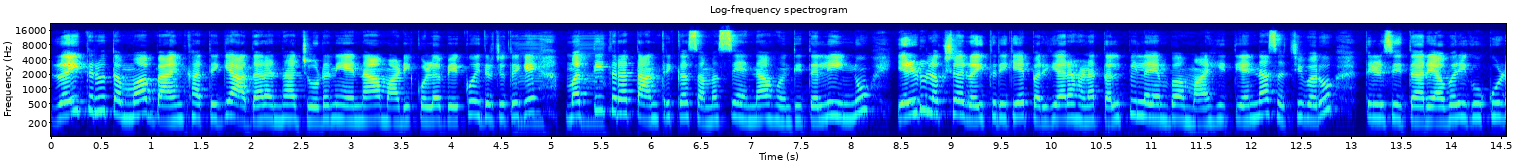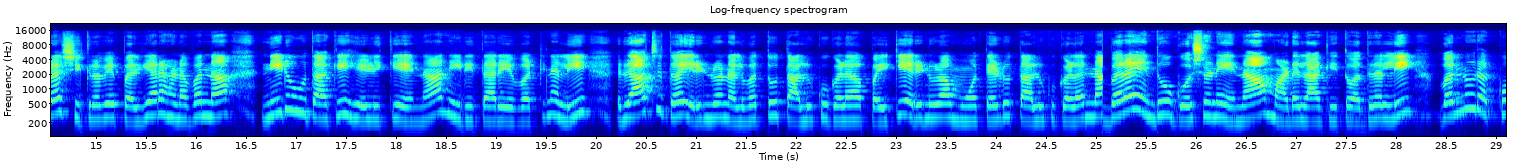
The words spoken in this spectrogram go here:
ರೈತರು ತಮ್ಮ ಬ್ಯಾಂಕ್ ಖಾತೆಗೆ ಆಧಾರನ್ನು ಜೋಡಣೆಯನ್ನ ಮಾಡಿಕೊಳ್ಳಬೇಕು. ಇದರ ಜೊತೆಗೆ ಮತ್ತಿತರ ತಾಂತ್ರಿಕ ಸಮಸ್ಯೆಯನ್ನ ಹೊಂದಿದ್ದಲ್ಲಿ ಇನ್ನು ಎರಡು ಲಕ್ಷ ರೈತರಿಗೆ ಪರಿಹಾರ ಹಣ ತಲುಪಿಲ್ಲ ಎಂಬ ಮಾಹಿತಿಯನ್ನ ಸಚಿವರು ತಿಳಿಸಿದ್ದಾರೆ. ಅವರಿಗೂ ಕೂಡ ಶೀಘ್ರವೇ ಪರಿಹಾರ ಹಣವನ್ನ ನೀಡುವುದಾಗಿ ಹೇಳಿಕೆಯನ್ನು ನೀಡಿದ್ದಾರೆ. ಒಟ್ಟಿನಲ್ಲಿ ರಾಜ್ಯದ ಎರಡುನೂರ ನಲವತ್ತು ತಾಲೂಕುಗಳ ಪೈಕಿ ಎರಡುನೂರ ಮೂವತ್ತೆರಡು ತಾಲೂಕುಗಳನ್ನು ಬರ ಎಂದು ಘೋಷಣೆಯನ್ನ ಮಾಡಲಾಗಿತ್ತು. ಅದರಲ್ಲಿ ಒನ್ನೂರಕ್ಕೂ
